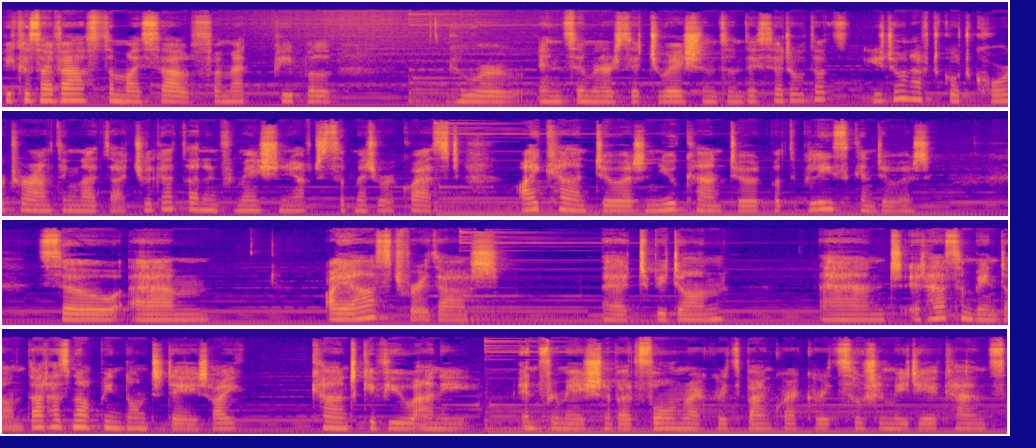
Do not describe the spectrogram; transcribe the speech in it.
because I've asked them myself. I met people who were in similar situations and they said, Oh, that's you don't have to go to court or anything like that. You'll get that information, you have to submit a request. I can't do it and you can't do it, but the police can do it. So um, I asked for that uh, to be done and it hasn't been done. That has not been done to date. I can't give you any information about phone records, bank records, social media accounts.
